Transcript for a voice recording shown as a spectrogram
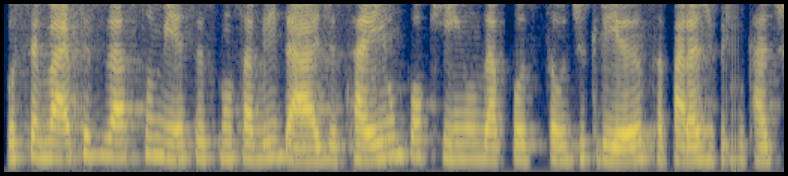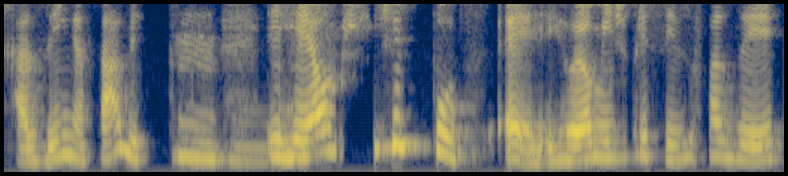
você vai precisar assumir essa responsabilidade, sair um pouquinho da posição de criança, parar de brincar de casinha, sabe? Uhum. E realmente, putz, é, eu realmente preciso fazer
